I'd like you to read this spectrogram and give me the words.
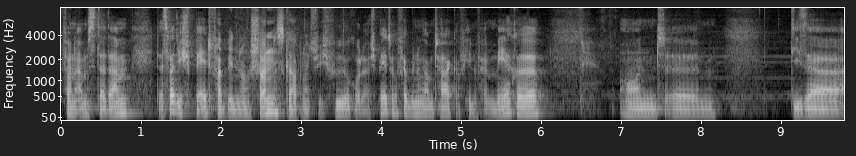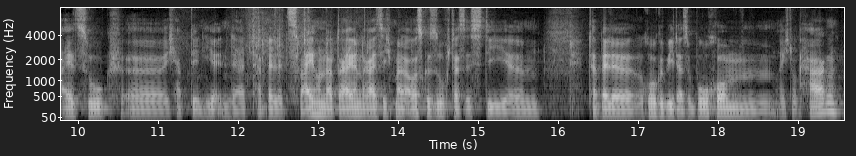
von Amsterdam. Das war die Spätverbindung schon. Es gab natürlich frühere oder spätere Verbindungen am Tag, auf jeden Fall mehrere. Und ähm, dieser Eilzug, äh, ich habe den hier in der Tabelle 233 mal ausgesucht. Das ist die ähm, Tabelle Ruhrgebiet, also Bochum Richtung Hagen.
